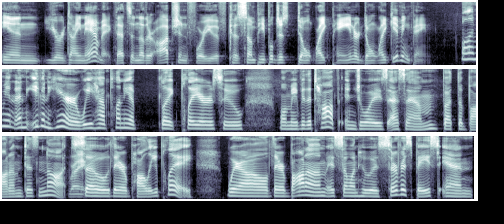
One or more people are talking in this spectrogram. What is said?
in your dynamic. That's another option for you if because some people just don't like pain or don't like giving pain. Well, I mean, and even here we have plenty of like players who, well, maybe the top enjoys SM, but the bottom does not. Right. So they're poly play, while their bottom is someone who is service based and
